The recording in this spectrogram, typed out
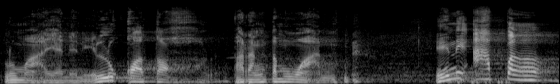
Lumayan ini, lu kotoh barang temuan. Ini apel.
